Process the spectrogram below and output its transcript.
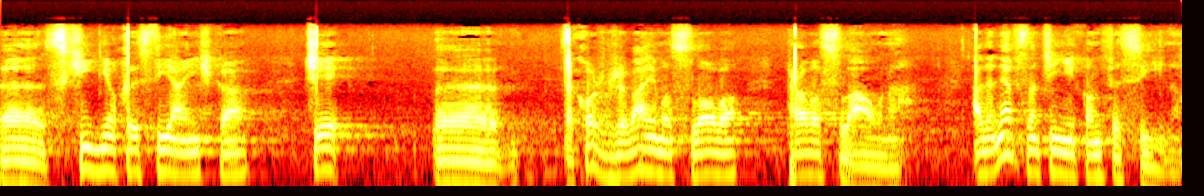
е, східньохристиянська, чи е, також вживаємо слово православна, але не в значенні конфесійному,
